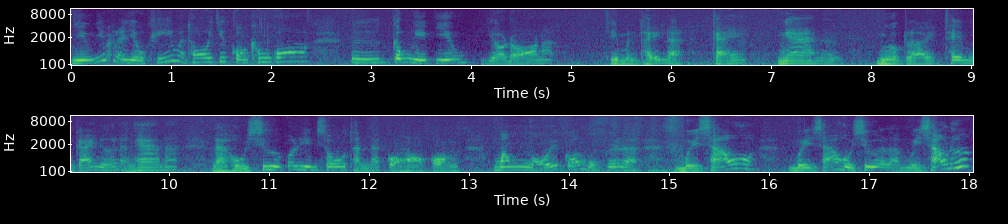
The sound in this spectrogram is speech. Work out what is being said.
Nhiều nhất là dầu khí mà thôi chứ còn không có ừ, công nghiệp nhiều. Do đó đó thì mình thấy là cái nga ngược lại thêm một cái nữa là nga đó là hồi xưa có liên xô thành ra còn họ còn mong mỏi có một cái là 16 16 hồi xưa là 16 nước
